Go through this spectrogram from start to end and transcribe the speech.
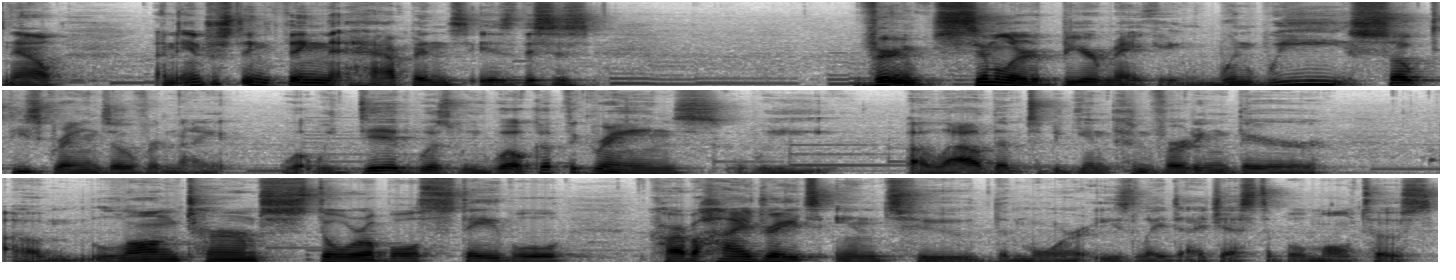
Now, an interesting thing that happens is this is very similar to beer making. When we soaked these grains overnight, what we did was we woke up the grains, we allowed them to begin converting their um, long term, storable, stable carbohydrates into the more easily digestible maltose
